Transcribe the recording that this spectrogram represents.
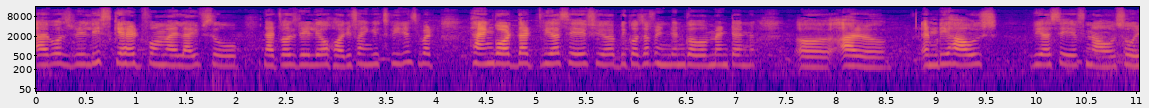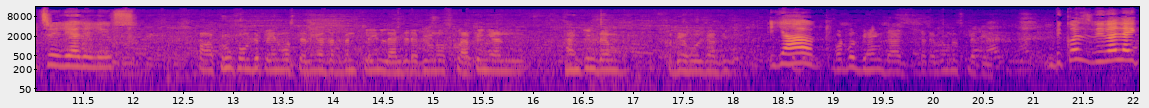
I was really scared for my life. So that was really a horrifying experience. But thank God that we are safe here because of Indian government and uh, our uh, MD house. We are safe now, so it's really a relief. Crew from the plane was telling us that when plane landed, everyone was clapping and thanking them for their whole journey. Yeah, What was behind that? That everyone was clapping. because we were like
